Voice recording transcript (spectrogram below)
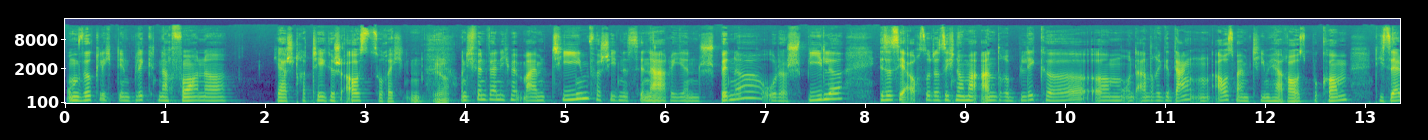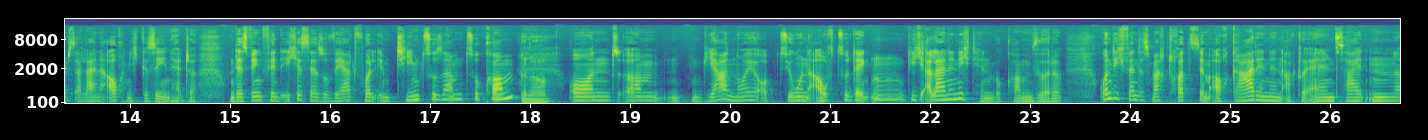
um wirklich den Blick nach vorne ja strategisch auszurichten. Ja. Und ich finde, wenn ich mit meinem Team verschiedene Szenarien spinne oder spiele, ist es ja auch so, dass ich nochmal andere Blicke ähm, und andere Gedanken aus meinem Team herausbekomme, die ich selbst alleine auch nicht gesehen hätte. Und deswegen finde ich es ja so wertvoll, im Team zusammenzukommen Genau. und ähm, ja, neue Optionen aufzudenken, die ich alleine nicht hinbekommen würde. Und ich finde, es macht trotzdem auch gerade in den aktuellen Zeiten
